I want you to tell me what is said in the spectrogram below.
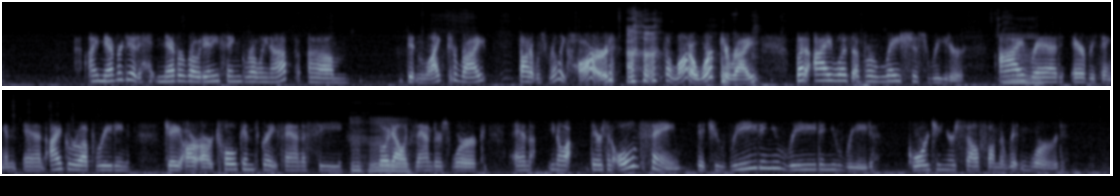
I never did. Never wrote anything growing up. Um, didn't like to write. Thought it was really hard. It's a lot of work to write. But I was a voracious reader. I mm. read everything, and and I grew up reading J.R.R. Tolkien's great fantasy, mm-hmm. Lloyd Alexander's work, and you know there's an old saying that you read and you read and you read, gorging yourself on the written word,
